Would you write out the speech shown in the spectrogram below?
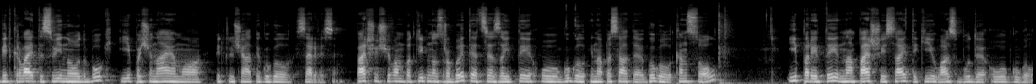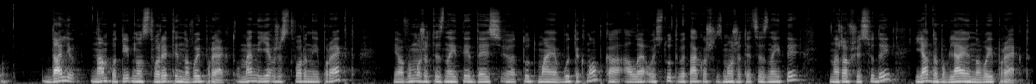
відкривайте свій ноутбук і починаємо підключати Google сервіси. Перше, що вам потрібно зробити, це зайти у Google і написати Google Console і перейти на перший сайт, який у вас буде у Google. Далі нам потрібно створити новий проект. У мене є вже створений проект. Ви можете знайти десь е, тут має бути кнопка, але ось тут ви також зможете це знайти. Нажавши сюди, я додаю новий проект.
